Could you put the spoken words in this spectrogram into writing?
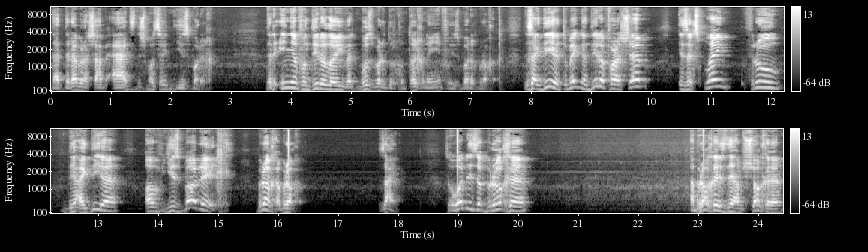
that the Rebbe Rashab adds, Nishma Seid, Yizborich. Der Inyan von Dira Loi wird Musbar durch ein Teuchen Inyan von Yizborich Bracha. This idea to make a Dira for Hashem is explained through the idea of Yizborich, Bracha, Bracha. Zayin. So what is a broche? A broche is the hamshoche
